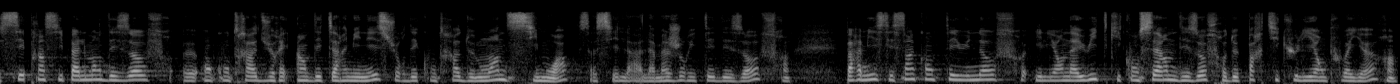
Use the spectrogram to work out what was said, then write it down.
c'est principalement des offres en contrat à durée indéterminée sur des contrats de moins de six mois. Ça, c'est la, la, majorité des offres. Parmi ces 51 offres, il y en a 8 qui concernent des offres de particuliers employeurs.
